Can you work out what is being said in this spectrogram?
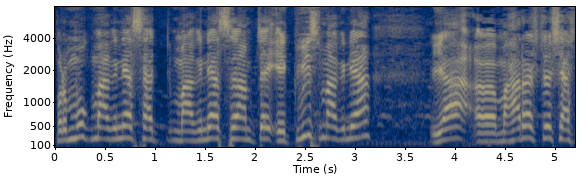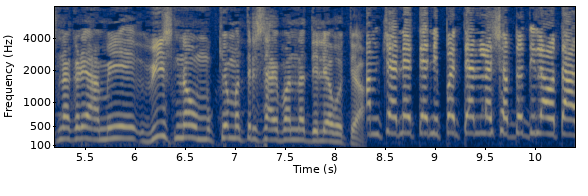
प्रमुख मागण्यासाठी मागण्यासह आमच्या एकवीस मागण्या या महाराष्ट्र शासनाकडे आम्ही वीस नऊ मुख्यमंत्री साहेबांना दिल्या होत्या. आमच्या नेत्यांनी पण त्यांना शब्द दिला होता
